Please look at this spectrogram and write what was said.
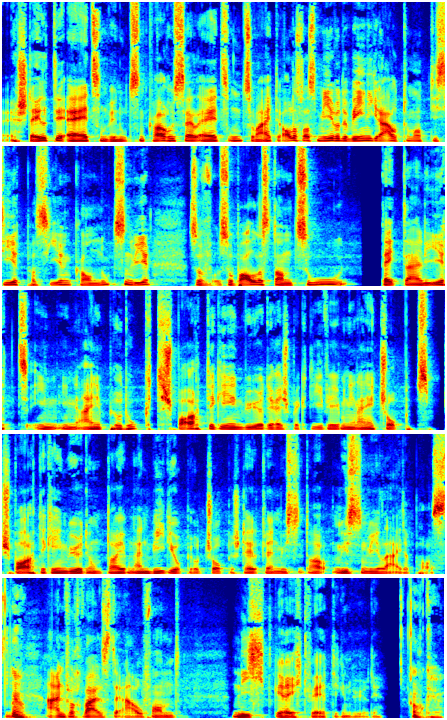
erstellte Ads und wir nutzen Karussell-Ads und so weiter. Alles, was mehr oder weniger automatisiert passieren kann, nutzen wir. So, sobald es dann zu detailliert in, in eine Produktsparte gehen würde, respektive eben in eine Jobsparte gehen würde und da eben ein Video pro Job erstellt werden müsste, da müssen wir leider passen. Ja. Einfach weil es der Aufwand nicht gerechtfertigen würde. Okay.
